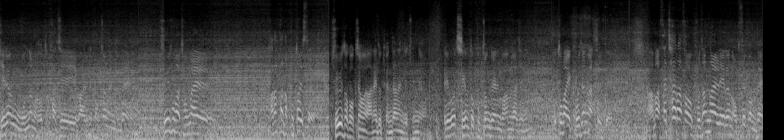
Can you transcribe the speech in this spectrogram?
기름 못 넣으면 어떡하지 막 이렇게 걱정했는데 주유소가 정말 바닥바닥 붙어 있어요. 주유소 걱정을 안 해도 된다는 게 좋네요. 그리고 지금 또 걱정되는 거 한 가지는 오토바이 고장 났을 때 아마 새 차라서 고장 날 일은 없을 건데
